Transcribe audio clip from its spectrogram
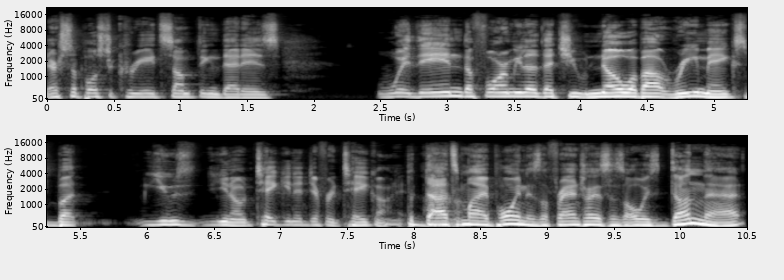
they're supposed to create something that is within the formula that you know about remakes, but use you know taking a different take on it. But that's I don't know. my point is the franchise has always done that,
